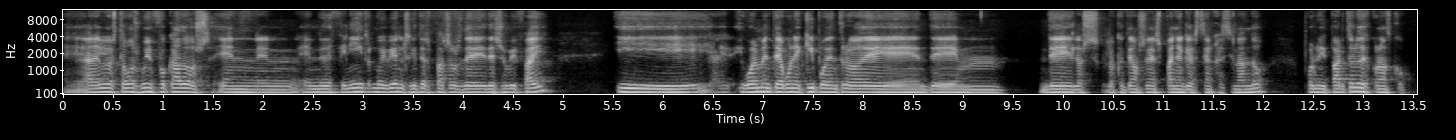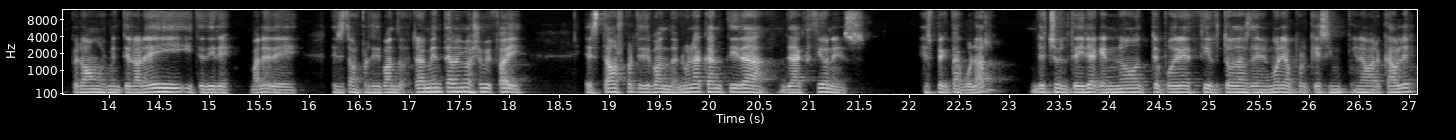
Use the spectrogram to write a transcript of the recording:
Eh, ahora mismo estamos muy enfocados en, definir muy bien los siguientes pasos de, Shopify y igualmente algún equipo dentro de, mm, los, que tenemos en España que estén gestionando. Por mi parte lo desconozco, pero vamos, me enteraré y, y te diré, ¿vale? De, si estamos participando. Realmente ahora mismo Shopify estamos participando en una cantidad de acciones espectacular. De hecho, te diría que no te podría decir todas de memoria porque es inabarcable.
